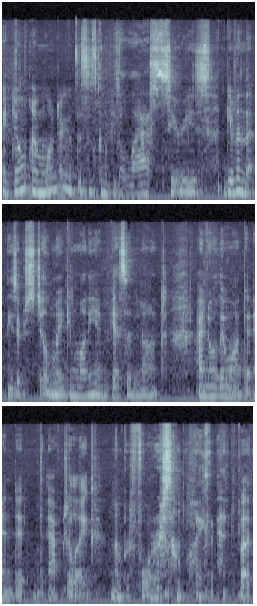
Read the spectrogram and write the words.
I don't, I'm wondering if this is going to be the last series, given that these are still making money. I'm guessing not. I know they want to end it after like number four or something like that, but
